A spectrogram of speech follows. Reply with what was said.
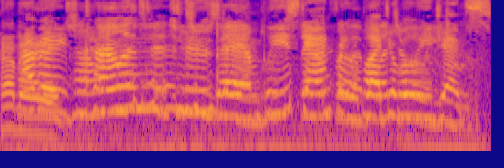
Have, Have a a talented Tuesday and please stand for the Pledge of Allegiance.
